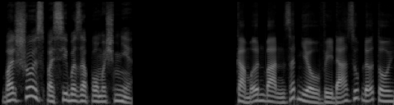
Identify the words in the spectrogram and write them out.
Большое спасибо за помощь мне. Cảm ơn bạn rất nhiều vì đã giúp đỡ tôi.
